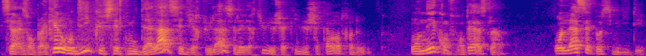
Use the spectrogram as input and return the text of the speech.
C'est la raison pour laquelle on dit que cette mida-là, cette vertu-là, c'est la vertu de chacun, de chacun d'entre nous. On est confronté à cela. On a cette possibilité.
